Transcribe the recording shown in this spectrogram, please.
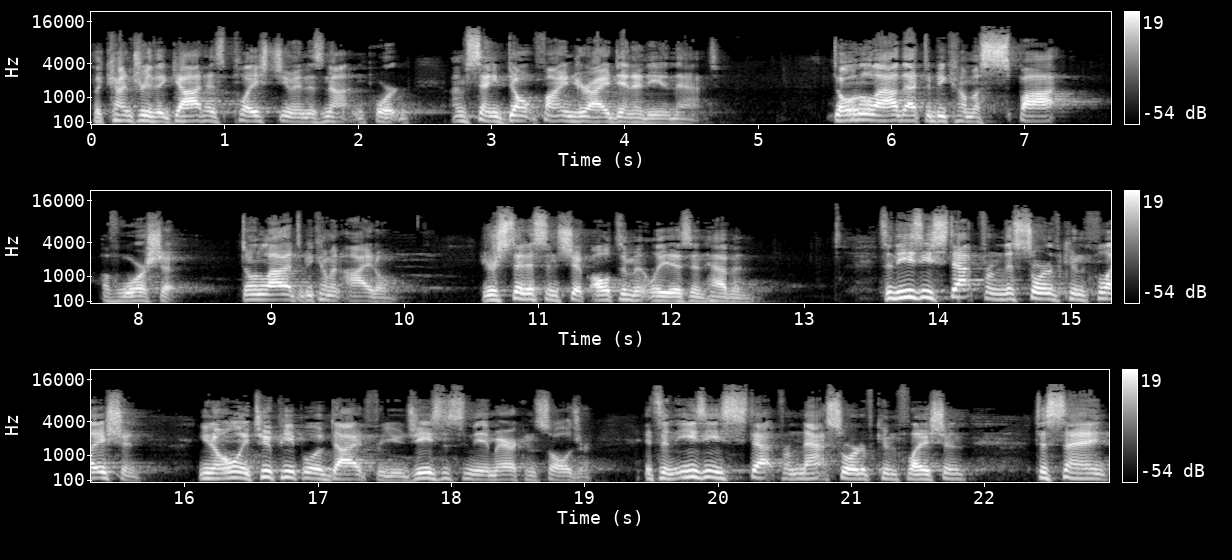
the country that God has placed you in is not important. I'm saying don't find your identity in that. Don't allow that to become a spot of worship. Don't allow that to become an idol. Your citizenship ultimately is in heaven. It's an easy step from this sort of conflation. You know, only two people have died for you, Jesus and the American soldier. It's an easy step from that sort of conflation to saying,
